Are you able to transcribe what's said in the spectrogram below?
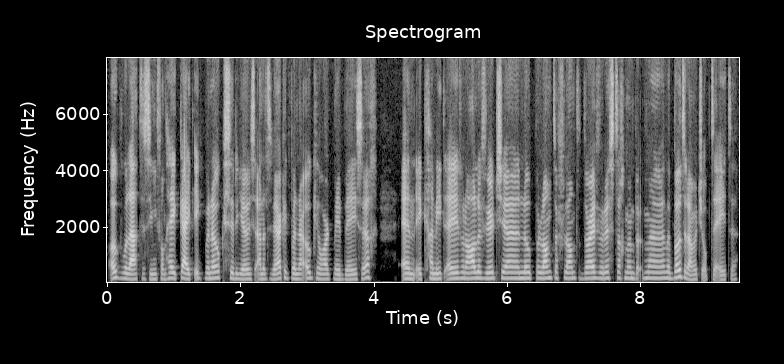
ook wil laten zien van, hé, hey, kijk, ik ben ook serieus aan het werk, ik ben daar ook heel hard mee bezig. En ik ga niet even een half uurtje lopen lanterflanten door even rustig mijn, mijn, mijn boterhammetje op te eten.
